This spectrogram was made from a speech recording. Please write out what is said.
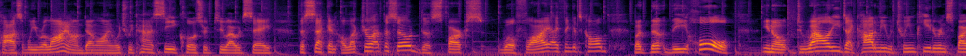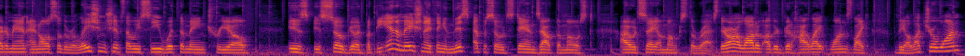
possibly rely on down the line, which we kind of see closer to, I would say, the second Electro episode, the Sparks Will Fly, I think it's called. But the the whole you know, duality, dichotomy between Peter and Spider-Man, and also the relationships that we see with the main trio is is so good. But the animation, I think, in this episode stands out the most, I would say, amongst the rest. There are a lot of other good highlight ones, like the Electro one,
